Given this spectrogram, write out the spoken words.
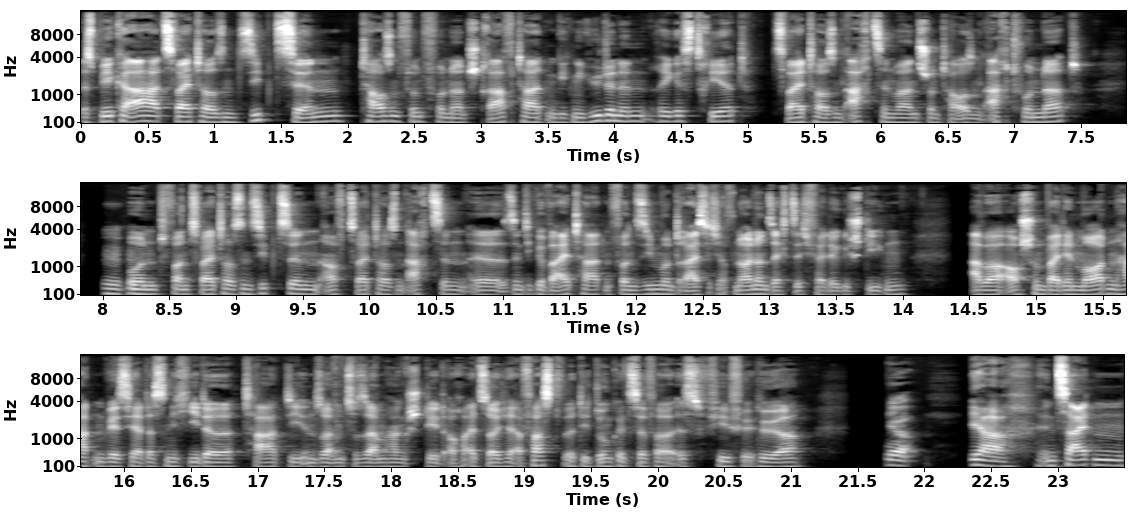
das BKA hat 2017 1500 Straftaten gegen Jüdinnen registriert, 2018 waren es schon 1800 mhm. und von 2017 auf 2018 äh, sind die Gewalttaten von 37 auf 69 Fälle gestiegen. Aber auch schon bei den Morden hatten wir es ja, dass nicht jede Tat, die in so einem Zusammenhang steht, auch als solche erfasst wird. Die Dunkelziffer ist viel, viel höher. Ja. Ja, in Zeiten,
